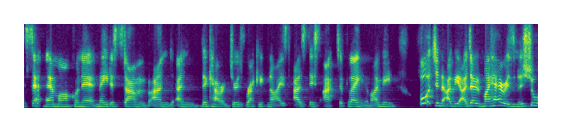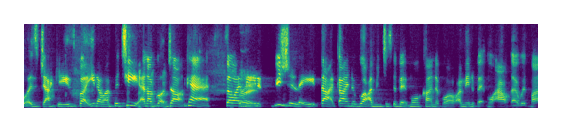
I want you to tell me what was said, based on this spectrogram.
set their mark on it, made a stamp, and and the character is recognized as this actor playing them. I mean, fortunate. I mean, I don't. My hair isn't as short as Jackie's, but you know, I'm petite and I've got dark hair. So I mean, visually, that kind of well, I mean, just a bit more kind of well, I mean, a bit more out there with my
